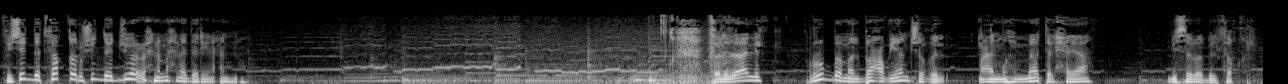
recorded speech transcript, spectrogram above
في شدة فقر وشدة جوع وإحنا ما إحنا دارين عنه. فلذلك ربما البعض ينشغل عن مهمات الحياة بسبب الفقر.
